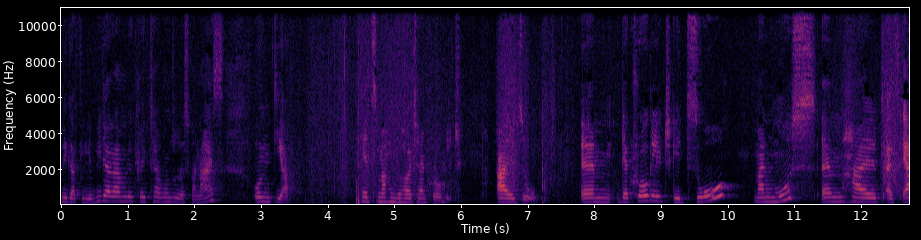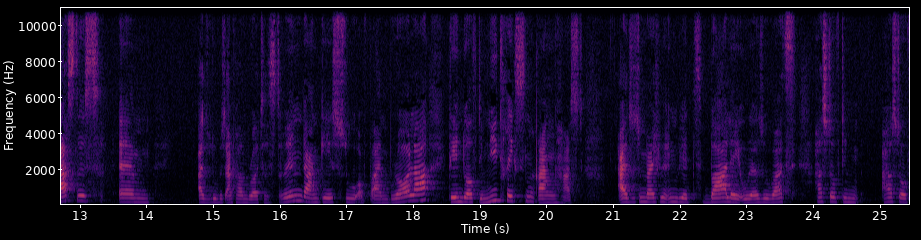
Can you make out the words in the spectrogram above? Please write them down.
mega viele Wiedergaben gekriegt habe und so, das war nice. Und ja, jetzt machen wir heute einen Crow Glitch. Also, ähm, der Crow Glitch geht so, man muss ähm, halt als erstes ähm, also du bist einfach im Reuters drin, dann gehst du auf einen Brawler, den du auf dem niedrigsten Rang hast. Also zum Beispiel irgendwie jetzt Barley oder sowas, hast du auf dem, hast du auf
